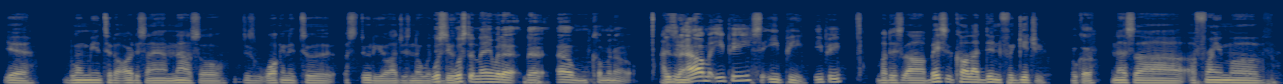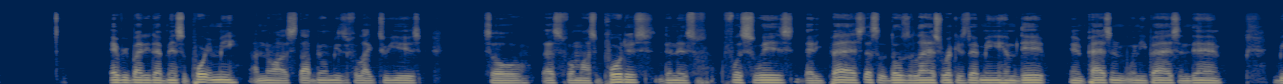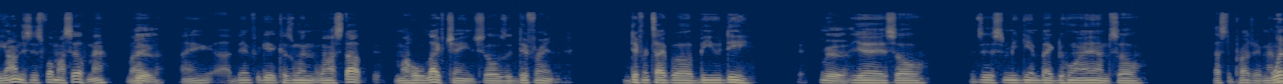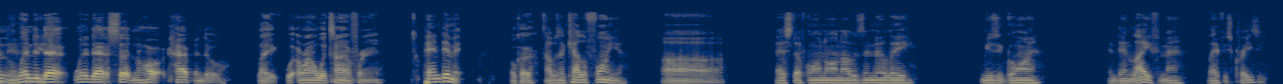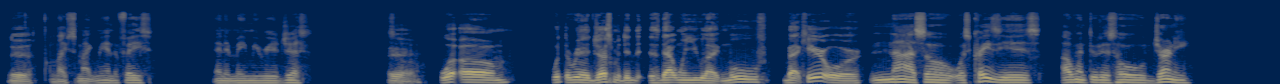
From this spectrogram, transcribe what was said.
yeah, blew me into the artist I am now. So just walking into a studio, I just know what What's to do. what's the name of that that album coming out? I Is it an album, EP? It's an EP, EP? but it's uh basically called "I Didn't Forget You." Okay. and that's uh, a frame of everybody that been supporting me. I know I stopped doing music for like two years, so that's for my supporters. Then it's for Swizz that he passed. That's those are the last records that me and him did and passing when he passed. And then to be honest, it's for myself, man. Like yeah. I ain't, I didn't forget because when when I stopped, my whole life changed. So it was a different different type of bud. Yeah. Yeah, so it's just me getting back to who I am. So that's the project, man. When when did that when did that sudden halt happen though? Like around what time frame? pandemic? Okay. I was in California. Uh, had stuff going on. I was in L.A. Music going, and then life, man. Life is crazy. Yeah. Life smacked me in the face, and it made me readjust. So, Yeah. What um with the readjustment did is that when you like move back here or Nah, so what's crazy is I went through this whole journey.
